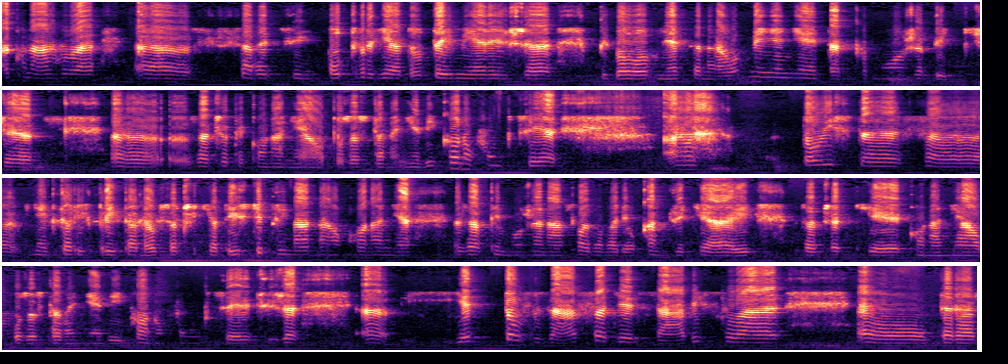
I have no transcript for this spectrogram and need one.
ako náhle uh, sa veci potvrdia do tej miery, že by bolo vnesené odmienenie, tak môže byť uh, začaté konanie o pozastavenie výkonu funkcie. Uh, to isté v, v niektorých prípadoch začatia disciplinárneho konania, za tým môže následovať okamžite aj začatie konania o pozostavenie výkonu funkcie. Čiže e, je to v zásade závislé e, teraz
